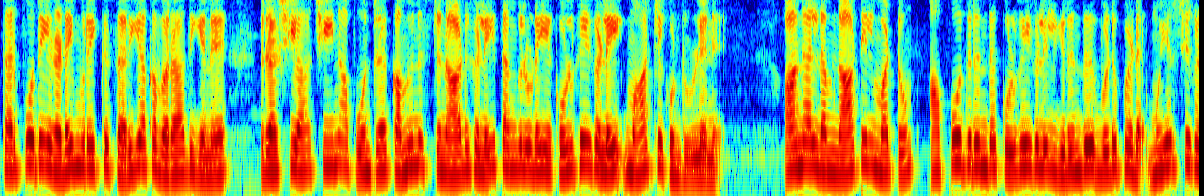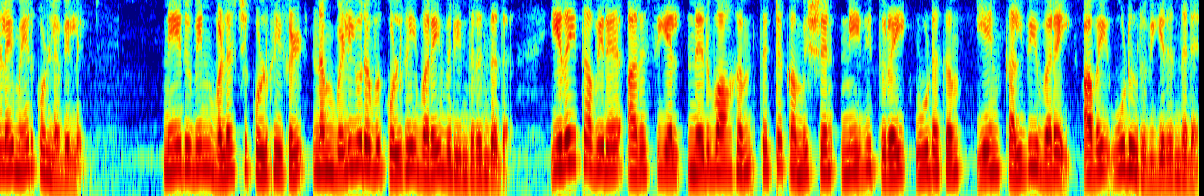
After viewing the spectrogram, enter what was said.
தற்போதைய நடைமுறைக்கு சரியாக வராது என ரஷ்யா சீனா போன்ற கம்யூனிஸ்ட் நாடுகளே தங்களுடைய கொள்கைகளை மாற்றிக் கொண்டுள்ளன. ஆனால் நம் நாட்டில் மட்டும் அப்போதிருந்த கொள்கைகளில் இருந்து விடுபட முயற்சிகளை மேற்கொள்ளவில்லை. நேருவின் வளர்ச்சிக் கொள்கைகள் நம் வெளியுறவு கொள்கை வரை விரிந்திருந்தது. இதை தவிர அரசியல் நிர்வாகம் திட்ட கமிஷன் நீதித்துறை ஊடகம் ஏன் கல்வி வரை அவை ஊடுருவியிருந்தன.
